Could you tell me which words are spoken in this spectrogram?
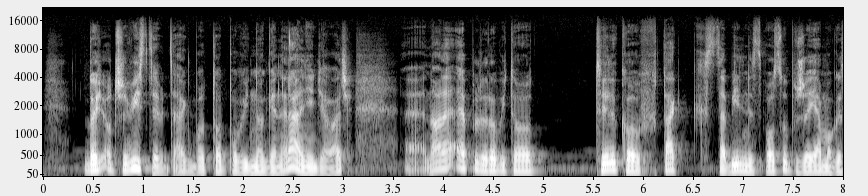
dość oczywistym, tak, bo to powinno generalnie działać, e, no ale Apple robi to tylko w tak stabilny sposób, że ja mogę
